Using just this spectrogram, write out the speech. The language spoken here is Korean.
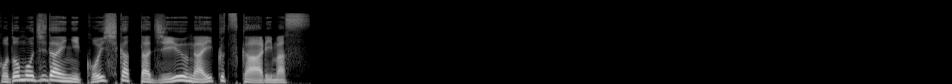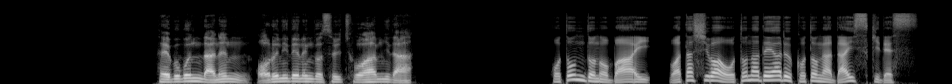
子供時代に恋しかった自由がいくつかあります。 대부분 나는 어른이 되는 것을 좋아합니다. ほとんどの場合、私は大人であることが大好きです。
